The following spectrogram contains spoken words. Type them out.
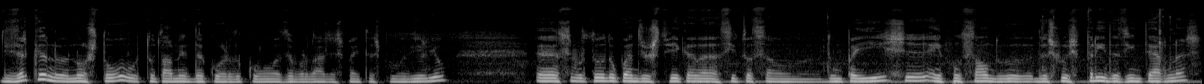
dizer que não estou totalmente de acordo com as abordagens feitas pelo Adílio, eh, sobretudo quando justifica a situação de um país eh, em função do, das suas feridas internas,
